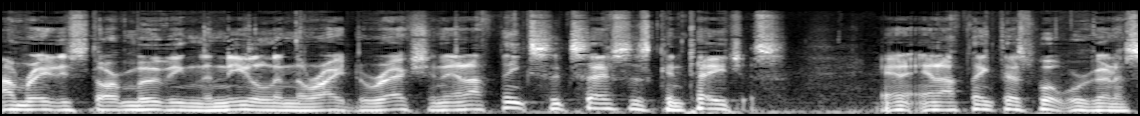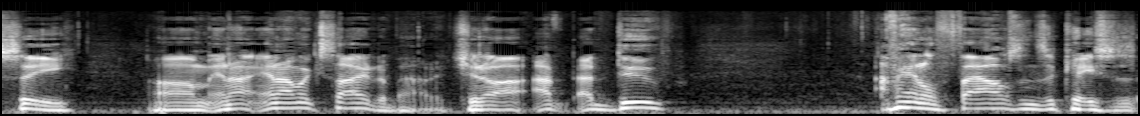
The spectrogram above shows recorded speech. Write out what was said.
I'm ready to start moving the needle in the right direction, and I think success is contagious, and, and I think that's what we're going to see. Um, and I and I'm excited about it. You know, I, I do. I've handled thousands of cases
